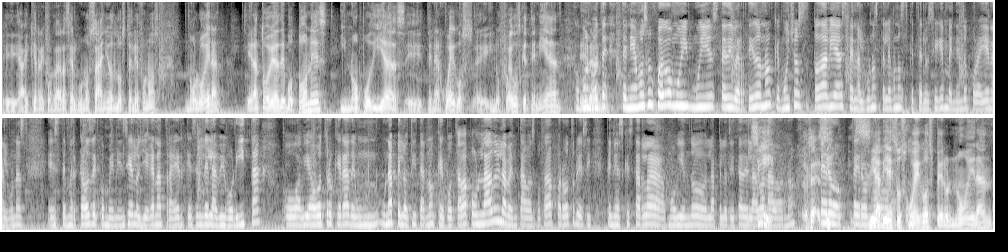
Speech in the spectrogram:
Eh, hay que recordar hace algunos años los teléfonos no lo eran eran todavía de botones y no podías eh, tener juegos. Eh, y los juegos que tenían. Como no, teníamos un juego muy, muy este, divertido, ¿no? Que muchos todavía en algunos teléfonos que te lo siguen vendiendo por ahí en algunos este, mercados de conveniencia lo llegan a traer, que es el de la viborita. O había otro que era de una pelotita, ¿no? Que botaba para un lado y la aventabas, botaba para otro y así tenías que estarla moviendo la pelotita de lado a lado, ¿no? pero, sí, pero sí había esos juegos, pero no eran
